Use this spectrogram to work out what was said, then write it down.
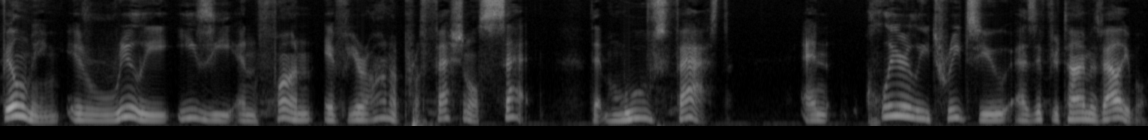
filming is really easy and fun if you're on a professional set that moves fast and clearly treats you as if your time is valuable.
